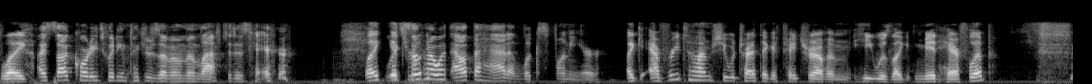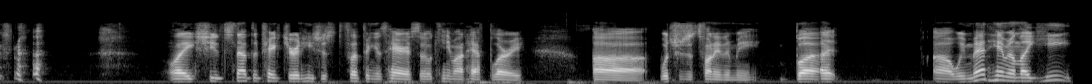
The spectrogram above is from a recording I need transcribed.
like I saw Cordy tweeting pictures of him and laughed at his hair. like like it's really somehow without the hat, it looks funnier. like every time she would try to take a picture of him, he was like mid hair flip. Like she'd snap the picture and he's just flipping his hair, so it came out half blurry, uh, which was just funny to me. But uh, we met him and like he,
